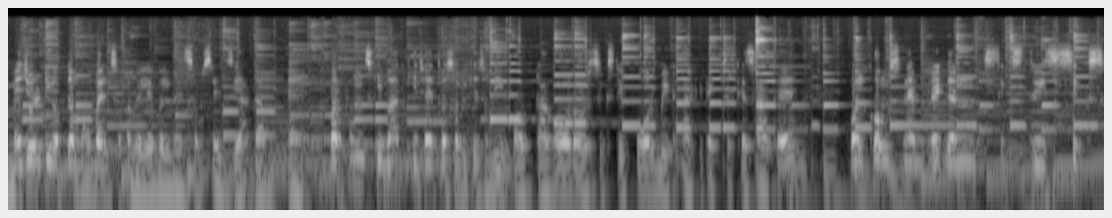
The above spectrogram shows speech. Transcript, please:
majority of the mobiles available में सबसे ज़्यादा है। परफॉर्मेंस की बात की जाए तो सभी के सभी ऑक्टा कोर और 64 बिट आर्किटेक्चर के साथ है। Qualcomm Snapdragon 636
